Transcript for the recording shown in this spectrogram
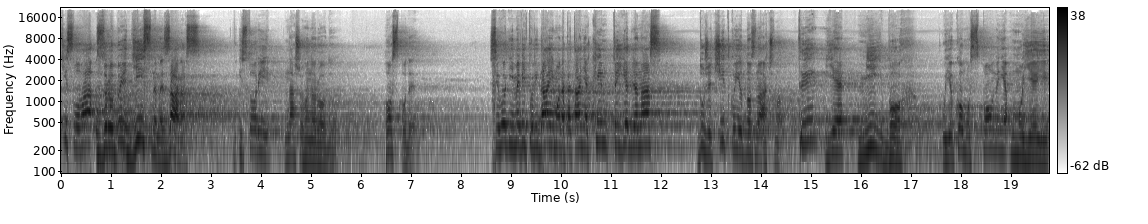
ті слова зроби дійсними зараз в історії нашого народу. Господи, Сьогодні ми відповідаємо на питання, ким ти є для нас дуже чітко і однозначно. Ти є мій Бог, у якому сповнення моєї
